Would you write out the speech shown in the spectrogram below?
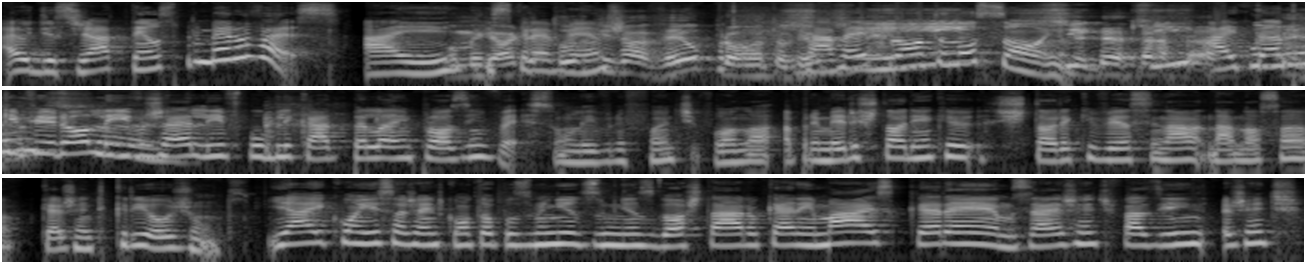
Aí eu disse, já tem os primeiros versos. Aí, o melhor escrevendo, de tudo que já veio pronto, viu? Já veio pronto no sonho. Que Aí tanto que virou livro, já é livro publicado pela Em Prosa Inversa, um livro infantil. Foi a primeira historinha que, história que veio assim na, na, nossa, que a gente criou juntos. E aí com isso a gente contou pros meninos, os meninos gostaram, querem mais? Queremos. Aí a gente fazia, a gente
